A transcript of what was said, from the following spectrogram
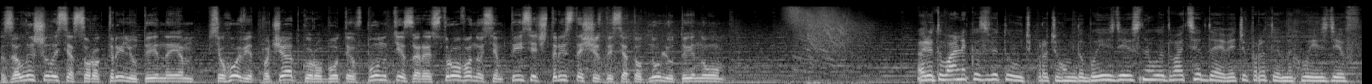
Залишилися 43 людини. Всього від початку роботи в пункті зареєстровано 7361 людину. Рятувальники звітують протягом доби здійснили 29 оперативних виїздів.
